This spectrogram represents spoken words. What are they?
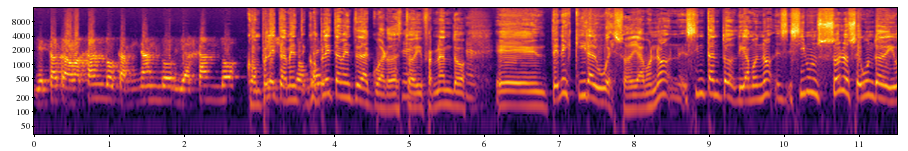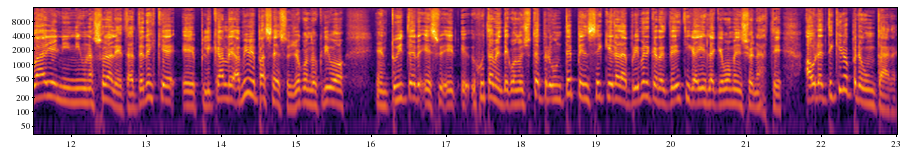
y está trabajando, caminando, viajando. Completamente, completamente de acuerdo estoy, Fernando. Eh, tenés que ir al hueso, digamos, no, sin tanto, digamos, no, sin un solo segundo de divague ni, ni una sola letra. Tenés que explicarle. A mí me pasa eso. Yo cuando escribo en Twitter, es eh, eh, justamente cuando yo te pregunté pensé que era la primera característica y es la que vos mencionaste. Ahora te quiero preguntar.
